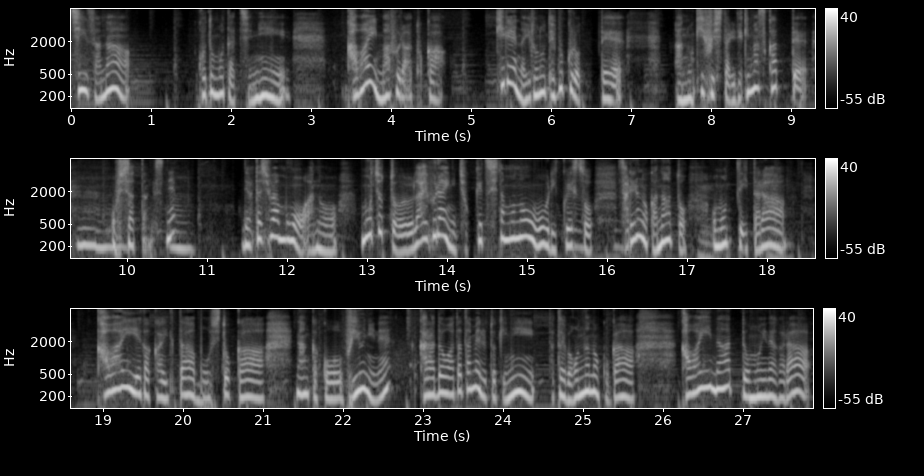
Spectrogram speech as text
小さな子供たちに可愛いマフラーとか綺麗な色の手袋ってあの寄付したりできますかっておっしゃったんですね。で私はもうあのもうちょっとライフラインに直結したものをリクエストされるのかなと思っていたら可愛い絵が描いた帽子とかなんかこう冬にね体を温める時に例えば女の子が可愛いなって思いながら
